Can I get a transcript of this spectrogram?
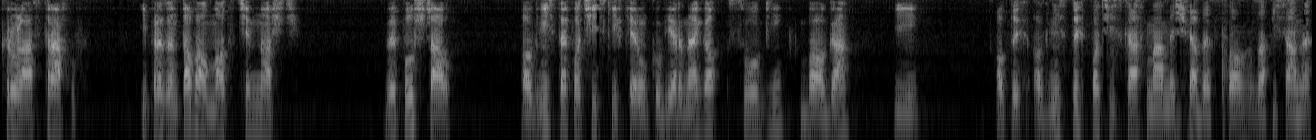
króla strachów i prezentował moc ciemności. Wypuszczał ogniste pociski w kierunku wiernego sługi Boga i o tych ognistych pociskach mamy świadectwo zapisane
